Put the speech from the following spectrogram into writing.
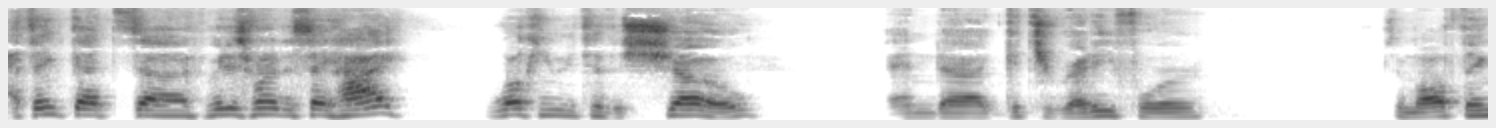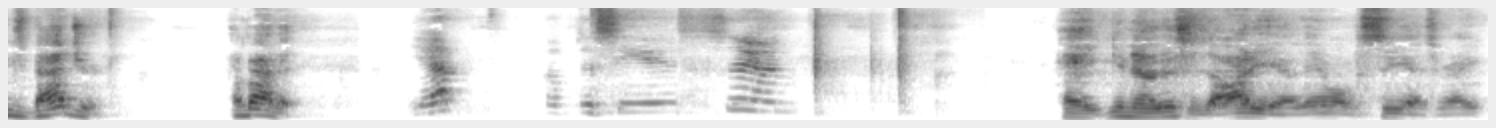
I think that's. Uh, we just wanted to say hi, welcome you to the show, and uh, get you ready for some all things Badger. How about it? Yep. Hope to see you soon. Hey, you know this is audio; they won't see us, right?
